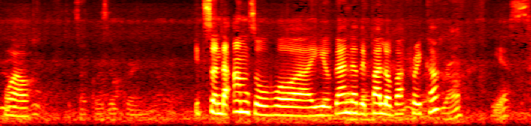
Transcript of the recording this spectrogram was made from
Wow. It's a crested crane. It's on the arms of uh, Uganda, the Pearl of Africa. Yeah. Yes.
